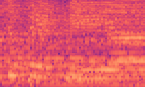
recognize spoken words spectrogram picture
to pick me up.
